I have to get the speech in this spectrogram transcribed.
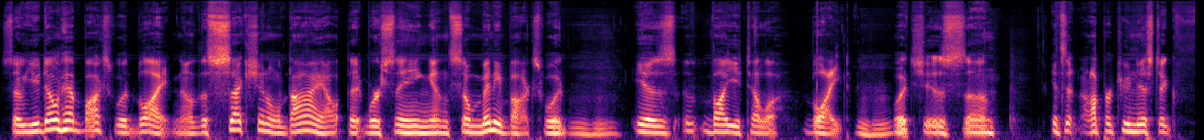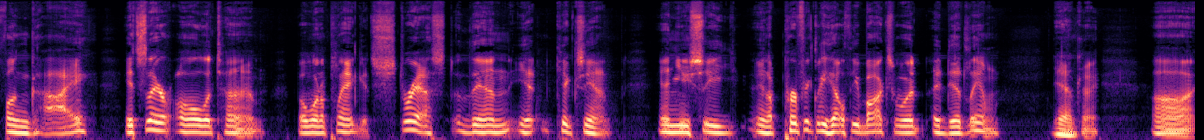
So you don't have boxwood blight. Now, the sectional die out that we're seeing in so many boxwood is Volutella blight, which is um, it's an opportunistic fungi. It's there all the time, but when a plant gets stressed, then it kicks in, and you see in a perfectly healthy boxwood a dead limb. yeah. Okay. Uh,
